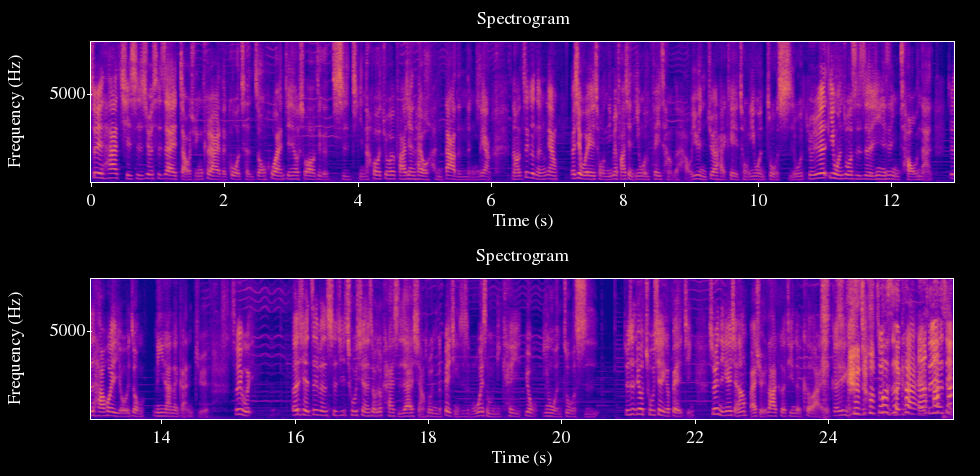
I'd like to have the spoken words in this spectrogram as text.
所以她其实就是在找寻克莱尔的过程中，忽然间就收到这个诗集，然后就会发现她有很大的能量，然后这个能量，而且我也从里面发现英文非常的好，因为你居然还可以从英文作诗，我我觉得英文作诗这件事情超难，就是它会有一种呢喃的感觉，所以我。而且这本诗集出现的时候，就开始在想说你的背景是什么？为什么你可以用英文作诗？就是又出现一个背景，所以你可以想象白雪拉客厅的克莱跟一个做作者克莱尔这件事情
